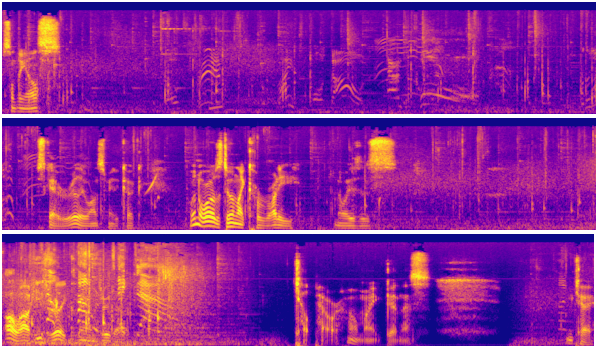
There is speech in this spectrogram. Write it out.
something else? This guy really wants me to cook. Who in the world is doing like karate noises? Oh wow, he's really clearing through that. Kelp power. Oh my goodness. Okay.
